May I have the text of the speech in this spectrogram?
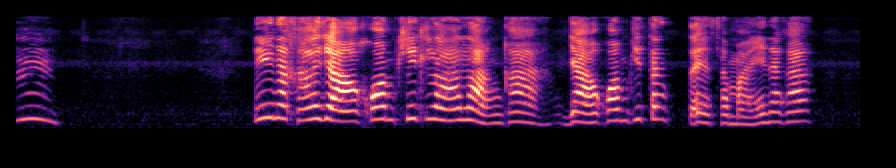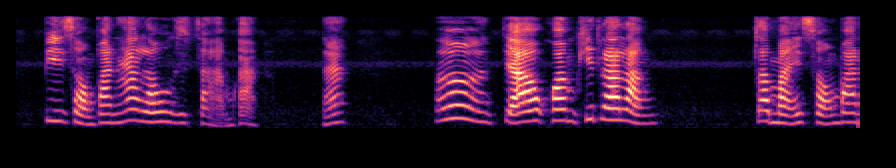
อืม นี่นะคะ อย่าเอาความคิดล้าหลังค่ะ อย่าเอาความคิดตั้งแต่สมัยนะคะ ปีสองพันห้าร้อยหกสิบสามค่ะ นะเอออย่าเอาความคิดล้าหลัง สมัยสองพัน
